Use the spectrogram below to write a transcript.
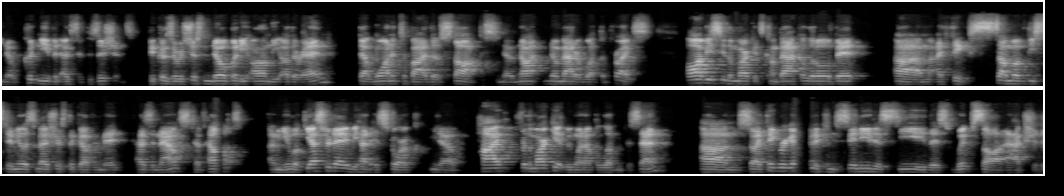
you know, couldn't even exit positions because there was just nobody on the other end that wanted to buy those stocks, you know, not no matter what the price. Obviously, the market's come back a little bit. Um, I think some of the stimulus measures the government has announced have helped. I mean, you look yesterday, we had a historic, you know, high for the market. We went up 11%. Um, so I think we're going to continue to see this whipsaw action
